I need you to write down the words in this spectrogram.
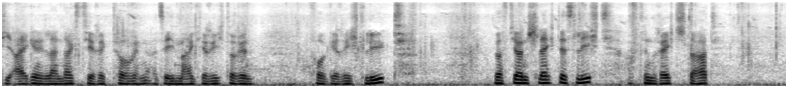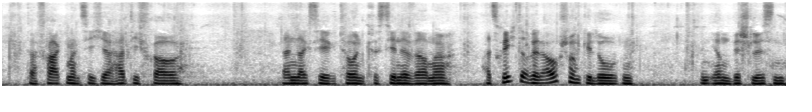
die eigene Landtagsdirektorin als ehemalige Richterin vor Gericht lügt, wirft ja ein schlechtes Licht auf den Rechtsstaat. Da fragt man sich ja, hat die Frau Landtagsdirektorin Christine Werner als Richterin auch schon gelogen in ihren Beschlüssen?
